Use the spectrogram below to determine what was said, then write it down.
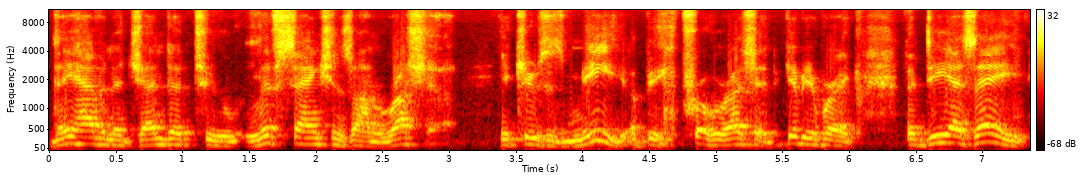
They have an agenda to lift sanctions on Russia. He accuses me of being pro-Russian. Give me a break. The DSA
